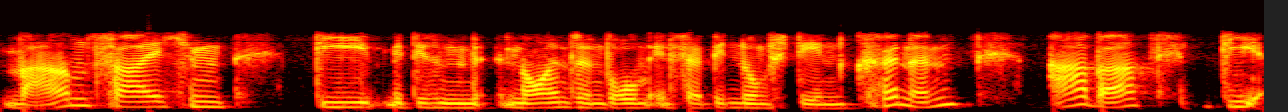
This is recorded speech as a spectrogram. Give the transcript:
Warnzeichen, die mit diesem neuen Syndrom in Verbindung stehen können, aber die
